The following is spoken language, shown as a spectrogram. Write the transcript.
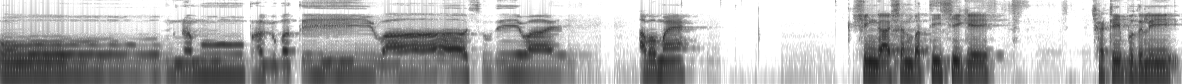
ओम नमो भगवते वासुदेवाय। अब मैं सिंहासन बत्तीसी के छठी पुतली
